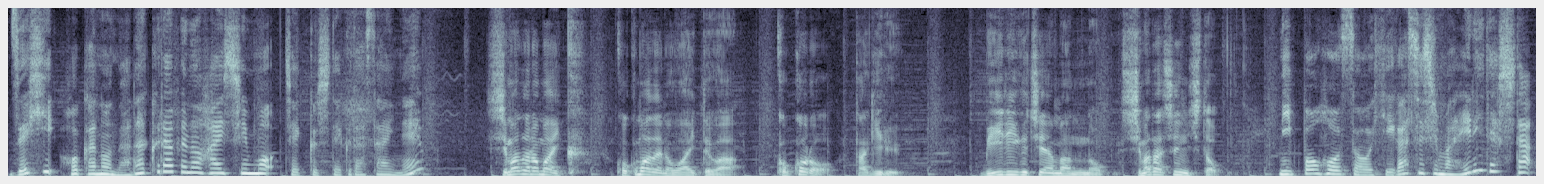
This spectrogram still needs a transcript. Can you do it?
ぜひ、他の7クラブの配信もチェックしてくださいね。島田のマイク、ここまでのお相手は、心たぎる、B リーグチェアマンの島田真二と、日本放送東島ヘリでした。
